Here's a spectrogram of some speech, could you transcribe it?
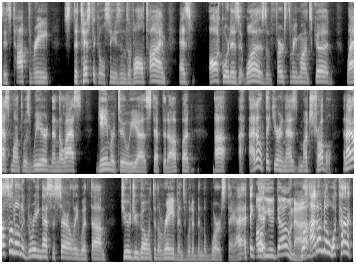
his top three statistical seasons of all time. As awkward as it was, the first three months good last month was weird, and then the last game or two he uh, stepped it up. But uh, I don't think you're in as much trouble. And I also don't agree necessarily with um, Juju going to the Ravens would have been the worst thing. I, I think. Oh, that, oh, you don't? Huh? Well, I don't know what kind of.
